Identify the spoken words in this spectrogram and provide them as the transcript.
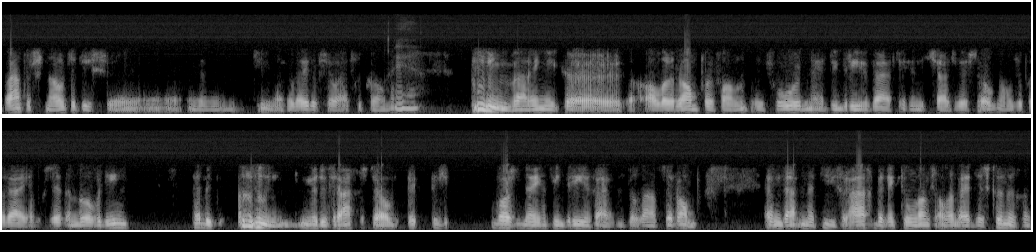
Watersnood. Dat is uh, tien jaar geleden of zo uitgekomen. Ja. waarin ik uh, alle rampen van voor 1953 in het Zuidwesten ook nog eens op een rij heb gezet. En bovendien heb ik me de vraag gesteld, was 1953 de laatste ramp? En dat, met die vraag ben ik toen langs allerlei deskundigen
